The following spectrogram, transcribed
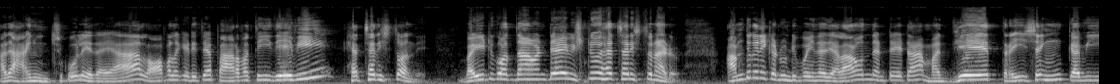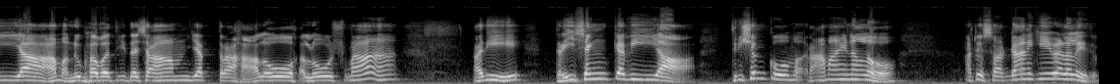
అది ఆయన ఉంచుకోలేదయా లోపలికి వెడితే పార్వతీదేవి హెచ్చరిస్తోంది. బయటకు వద్దామంటే విష్ణువు హెచ్చరిస్తున్నాడు. అందుకని ఇక్కడ ఉండిపోయింది. అది ఎలా ఉందంటేట మధ్యే త్రైశంకవీయామనుభవతి దశాం యత్ర హాలో హలోష్మ. అది త్రైశంకవీయా. త్రిశంకు రామాయణంలో అటు స్వర్గానికి వెళ్ళలేదు.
